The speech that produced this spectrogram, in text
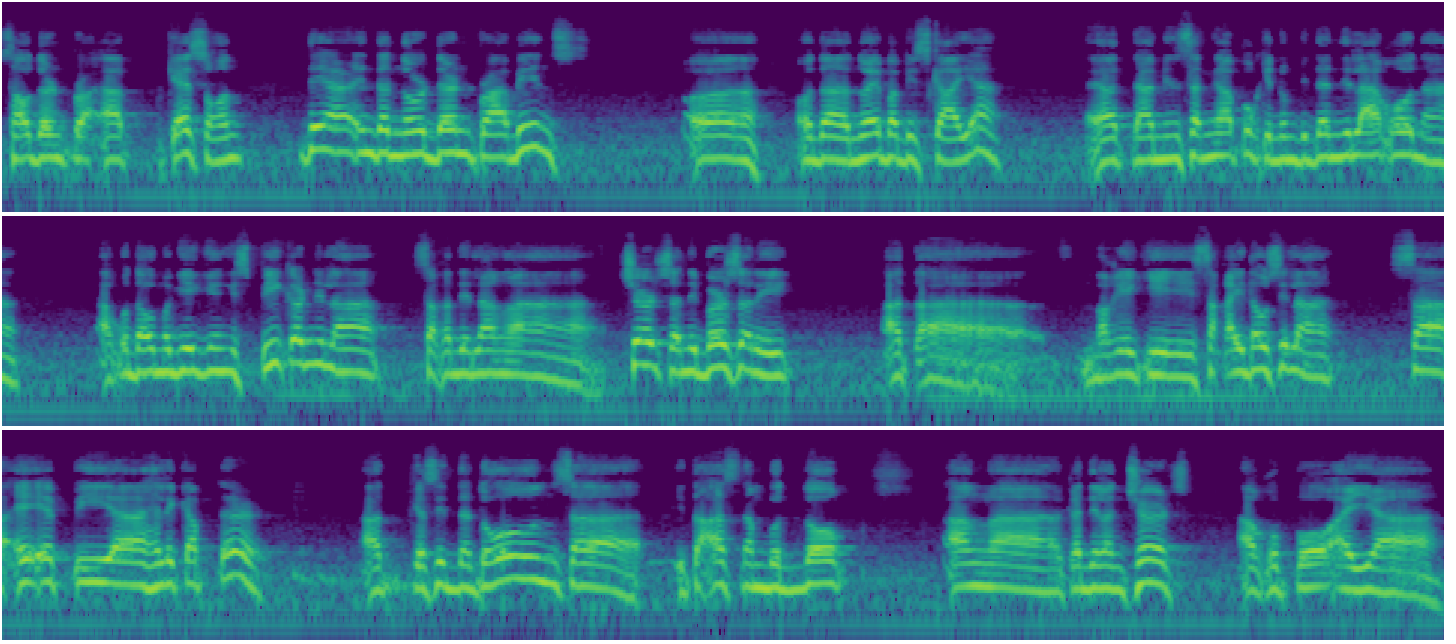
southern uh, Quezon, they are in the northern province uh, o the Nueva Vizcaya. At uh, minsan nga po kinumbidan nila ako na ako daw magiging speaker nila sa kanilang uh, church anniversary at uh, makikisakay daw sila sa AFP uh, helicopter. At kasi na doon sa itaas ng bundok ang uh, kanilang church. Ako po ay uh,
